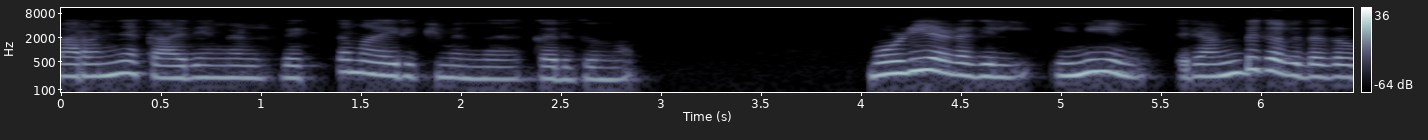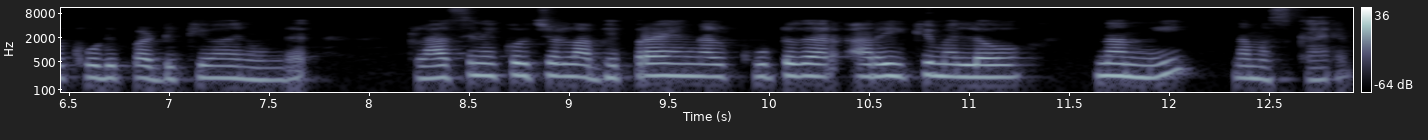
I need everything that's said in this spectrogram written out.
പറഞ്ഞ കാര്യങ്ങൾ വ്യക്തമായിരിക്കുമെന്ന് കരുതുന്നു. മൊഴിയഴകിൽ ഇനിയും രണ്ട് കവിതകൾ കൂടി പഠിക്കുവാനുണ്ട്. ക്ലാസ്സിനെ കുറിച്ചുള്ള അഭിപ്രായങ്ങൾ കൂട്ടുകാർ അറിയിക്കുമല്ലോ. നന്ദി. നമസ്കാരം.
